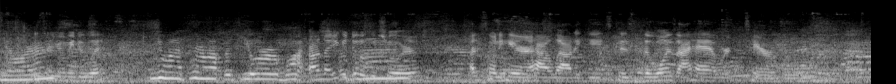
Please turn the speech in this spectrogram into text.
You yours. want me to do? Do you want to pair them up with your watch? Oh no, you can do it with yours. I just want to hear how loud it gets because the ones I had were terrible.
